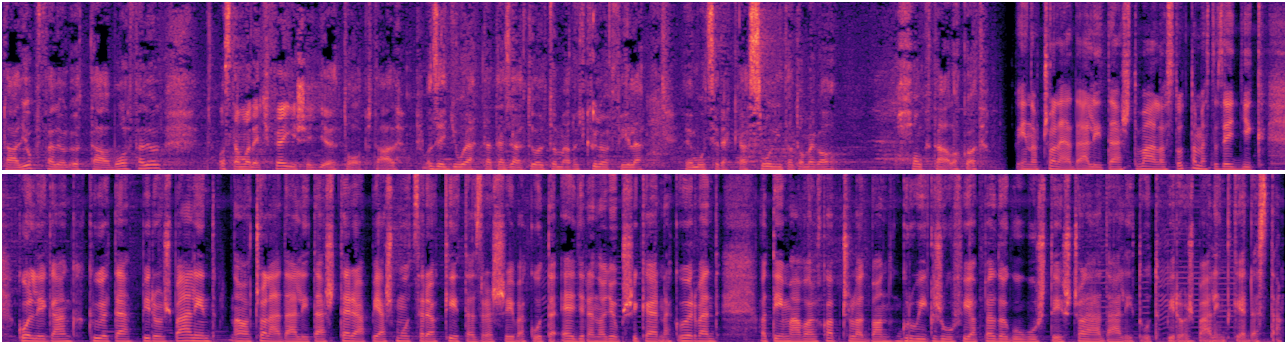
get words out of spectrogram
tál jobb felől, öt tál bal felől, aztán van egy fej és egy talptál. Az egy órát, tehát ezzel töltöm el, hogy különféle módszerekkel szólítatom meg a hangtálakat. Én a családállítást választottam, ezt az egyik kollégánk küldte Piros Bálint. A családállítás terápiás módszere a 2000-es évek óta egyre nagyobb sikernek örvend. A témával kapcsolatban Gruik Zsófia pedagógust és családállítót Piros Bálint kérdezte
